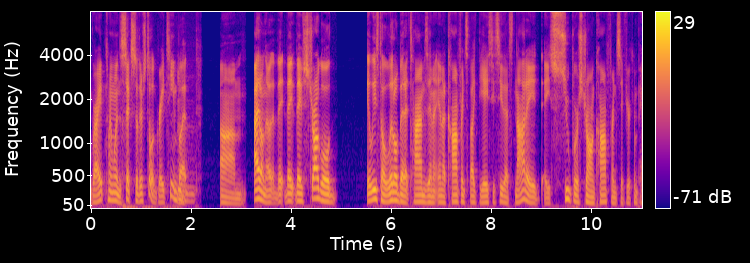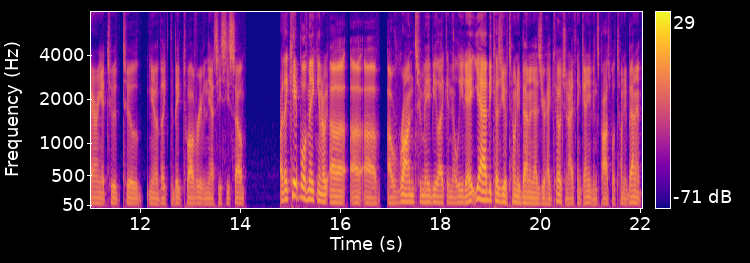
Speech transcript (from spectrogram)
right? Twenty one and six. So they're still a great team, but mm-hmm. um, I don't know. They they they've struggled at least a little bit at times in a, in a conference like the ACC that's not a, a super strong conference if you're comparing it to to you know like the Big 12 or even the SEC. So are they capable of making a a, a, a run to maybe like an Elite Eight? Yeah, because you have Tony Bennett as your head coach, and I think anything's possible with Tony Bennett.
